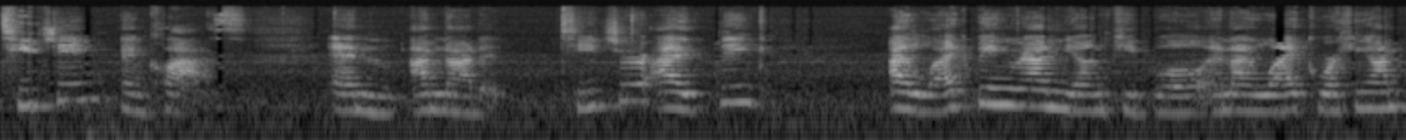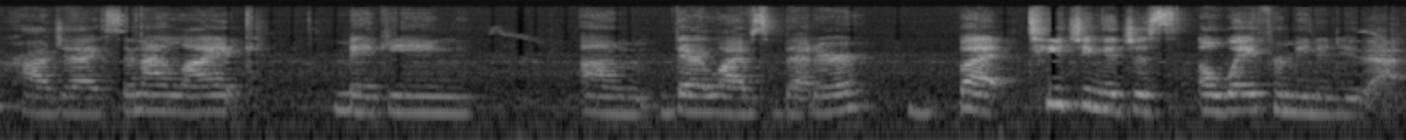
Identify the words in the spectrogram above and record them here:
teaching and class. And I'm not a teacher. I think I like being around young people and I like working on projects and I like making um, their lives better. But teaching is just a way for me to do that.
